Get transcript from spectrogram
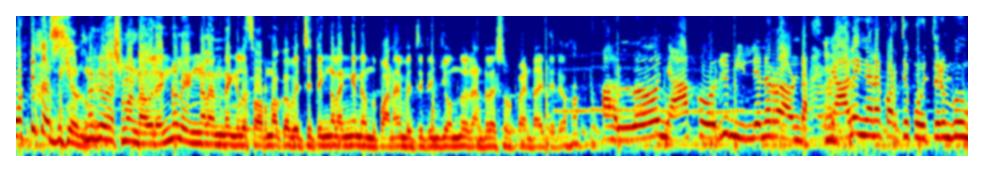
പൊട്ടിത്തെറിപ്പിക്കുള്ളൂ. നിങ്ങൾക്ക് വിഷമം ഉണ്ടാവില്ല നിങ്ങൾ നിങ്ങൾ എന്തെങ്കിലും സ്വർണമൊക്കെ വെച്ചിട്ട് നിങ്ങൾ എങ്ങനെ ഒന്ന് പണയം വെച്ചിട്ട് എനിക്ക് ഒന്ന് രണ്ട് ലക്ഷം റുപ്യ ഉണ്ടായി തരുമോ അല്ലോ ഞാൻ ഒരു മില്യണർ ആവണ്ട. ഞാളിങ്ങനെ കുറച്ച് കുത്തുരുമ്പും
